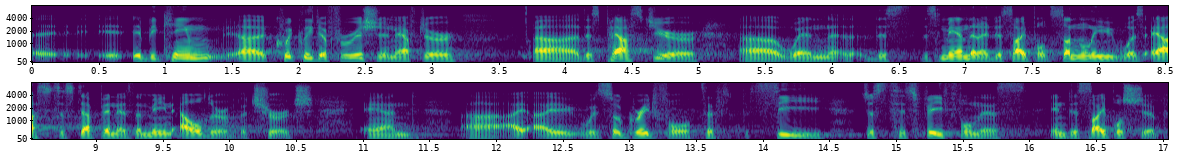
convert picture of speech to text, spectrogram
it, it became uh, quickly to fruition after uh, this past year uh, when this, this man that I discipled suddenly was asked to step in as the main elder of the church. And uh, I, I, was so grateful to see just his faithfulness in discipleship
